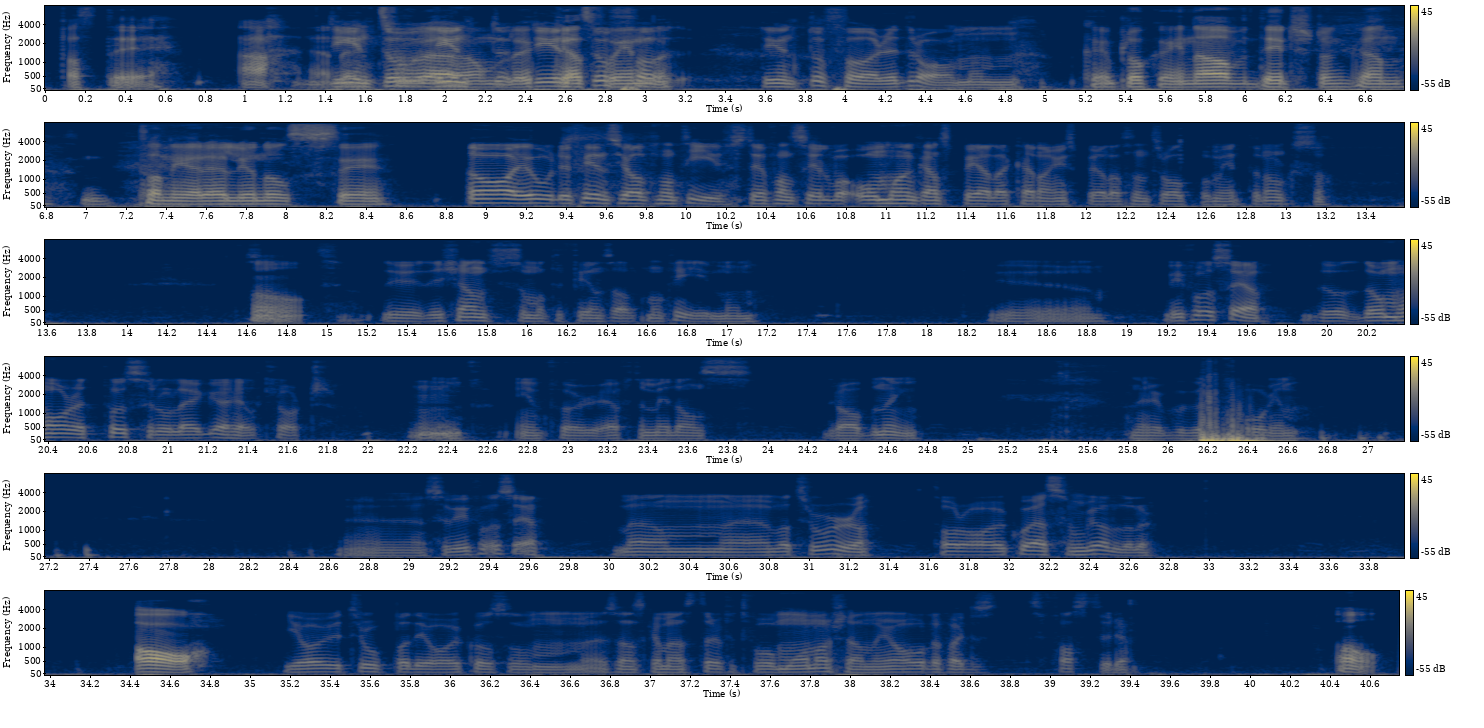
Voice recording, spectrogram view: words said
fast det... Ah, Det är inte, det är inte, de det är inte, för, det är inte att föredra men Kan ju plocka in Avdic, de kan ta ner Elionossi. Ja, jo det finns ju alternativ. Stefan Silva, om han kan spela kan han ju spela centralt på mitten också. Så Ja. det, det känns ju som att det finns alternativ men eh, Vi får se. De, de har ett pussel att lägga helt klart. Mm. Inf, inför eftermiddagens drabbning. Nere på Guldfågeln. Eh, så vi får se. Men eh, vad tror du då? Tar AIK SM-guld eller? Ja. Jag utropade AIK som svenska mästare för två månader sedan och jag håller faktiskt fast vid det. Ja.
